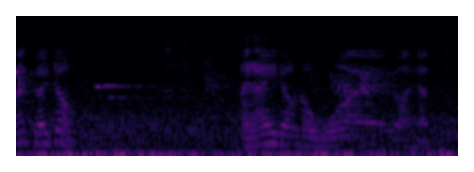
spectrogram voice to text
Actually, I don't. And I don't know why I have this.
